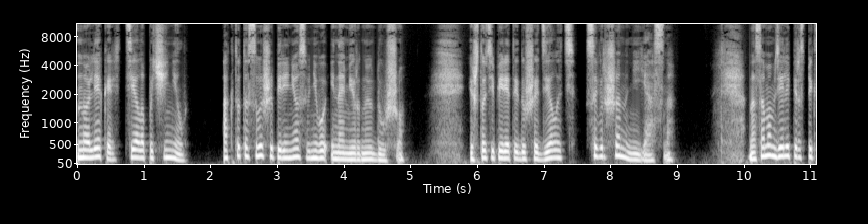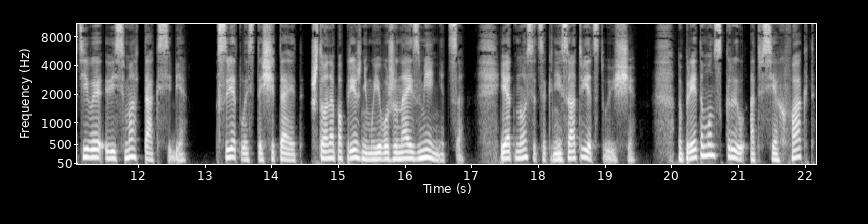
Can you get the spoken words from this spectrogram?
Но лекарь тело починил, а кто-то свыше перенес в него иномирную душу. И что теперь этой душе делать, совершенно неясно. На самом деле перспективы весьма так себе. Светлость-то считает, что она по-прежнему его жена-изменница и относится к ней соответствующе. Но при этом он скрыл от всех факт,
